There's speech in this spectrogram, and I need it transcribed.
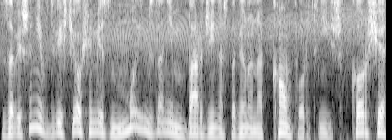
Zawieszenie w 208 jest moim zdaniem bardziej nastawione na komfort niż w Corsie.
